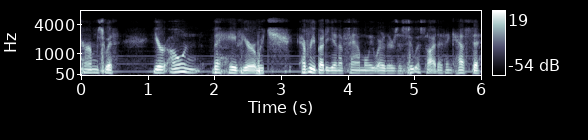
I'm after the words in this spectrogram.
terms with your own behavior, which everybody in a family where there's a suicide, I think, has to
